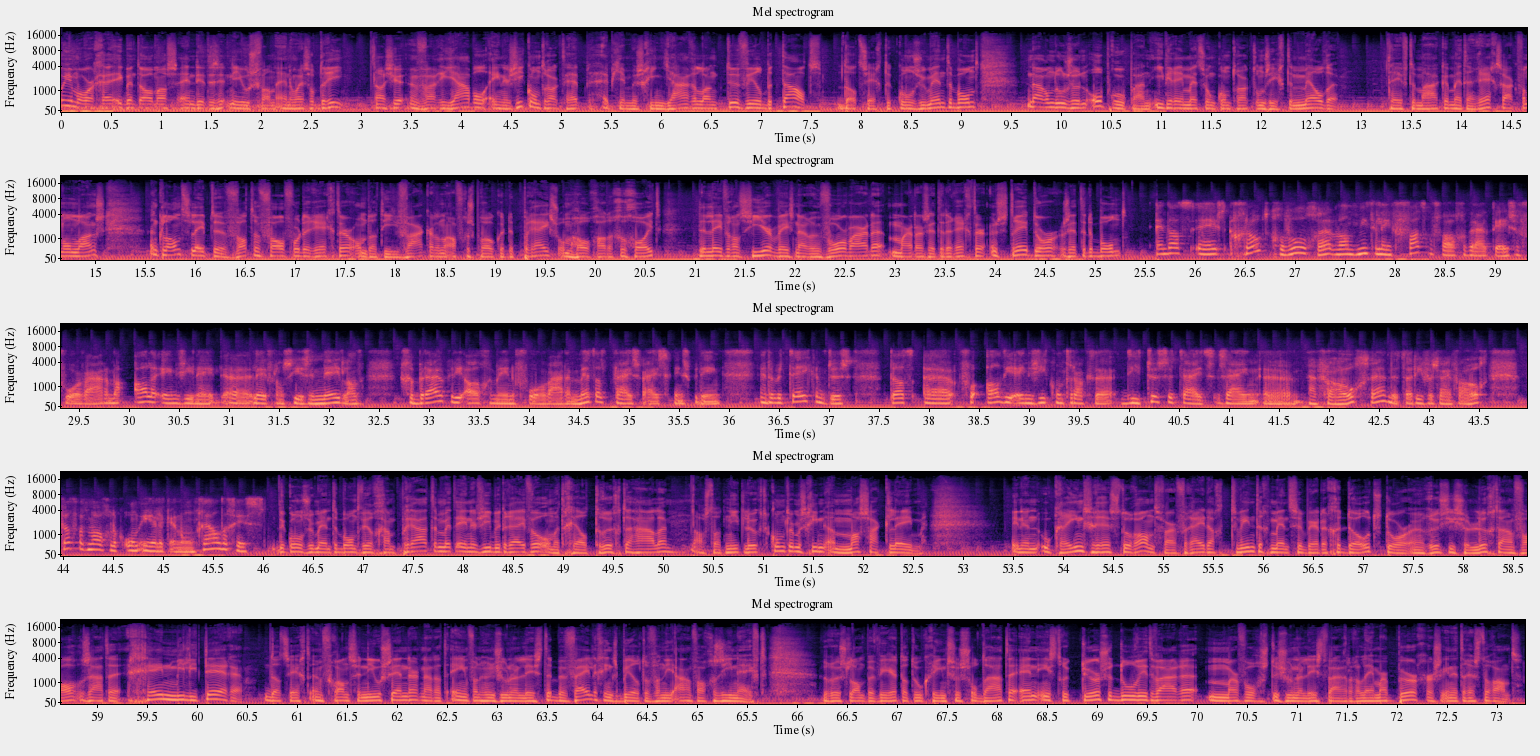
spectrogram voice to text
Goedemorgen, ik ben Thomas en dit is het nieuws van NOS op 3. Als je een variabel energiecontract hebt, heb je misschien jarenlang te veel betaald. Dat zegt de Consumentenbond. Daarom doen ze een oproep aan iedereen met zo'n contract om zich te melden. Heeft te maken met een rechtszaak van onlangs. Een klant sleepte Vattenval voor de rechter... omdat die vaker dan afgesproken de prijs omhoog hadden gegooid. De leverancier wees naar hun voorwaarden... maar daar zette de rechter een streep door, zette de bond. En dat heeft grote gevolgen, want niet alleen Vattenval gebruikt deze voorwaarden... maar alle energieleveranciers in Nederland gebruiken die algemene voorwaarden... met dat prijswijzigingsbeding. En dat betekent dus dat uh, voor al die energiecontracten die tussentijd zijn uh, verhoogd... Hè, de tarieven zijn dat dat mogelijk oneerlijk en ongeldig is. De Consumentenbond wil gaan praten met energiebedrijven om het geld terug te halen. Als dat niet lukt, komt er misschien een massaclaim. In een Oekraïens restaurant waar vrijdag 20 mensen werden gedood... door een Russische luchtaanval zaten geen militairen. Dat zegt een Franse nieuwszender nadat een van hun journalisten... beveiligingsbeelden van die aanval gezien heeft. Rusland beweert dat Oekraïense soldaten en instructeurs het doelwit waren... maar volgens de journalist waren er alleen maar burgers in het restaurant.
